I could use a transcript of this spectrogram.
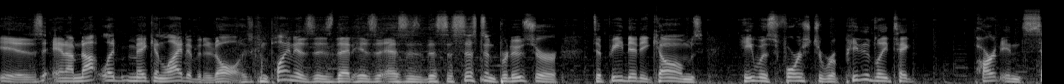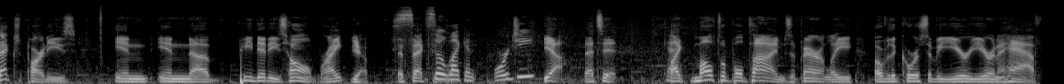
is, and I'm not li- making light of it at all. His complaint is is that his as his, this assistant producer to P Diddy Combs, he was forced to repeatedly take part in sex parties in in uh, P Diddy's home. Right? Yeah. Effectively. So, like an orgy? Yeah, that's it. Okay. Like multiple times, apparently, over the course of a year, year and a half.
